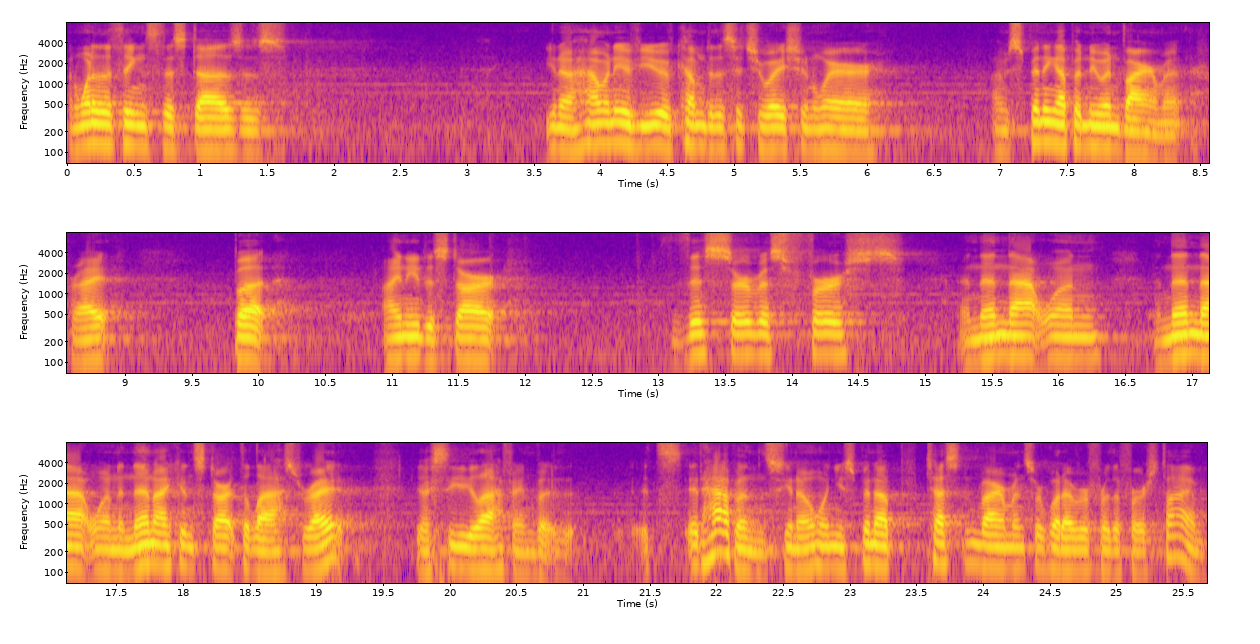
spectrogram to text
And one of the things this does is, you know, how many of you have come to the situation where I'm spinning up a new environment, right? But I need to start this service first, and then that one, and then that one, and then I can start the last, right? I see you laughing, but it's, it happens, you know, when you spin up test environments or whatever for the first time.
